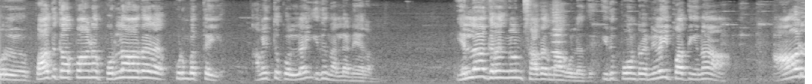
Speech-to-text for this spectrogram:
ஒரு பாதுகாப்பான பொருளாதார குடும்பத்தை அமைத்துக்கொள்ள இது நல்ல நேரம். எல்லா கிரகங்களும் சாதகமாக உள்ளது. இது போன்ற நிலை பார்த்தீங்கன்னா ஆறு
